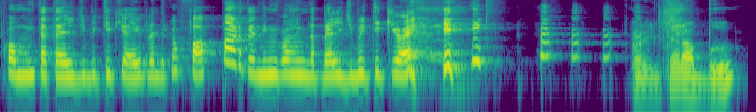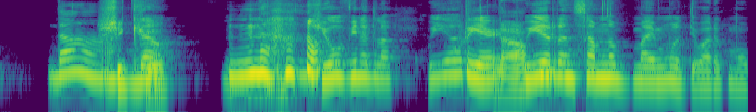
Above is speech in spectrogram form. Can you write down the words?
comunitatea LGBTQI pentru că fac parte din comunitatea LGBTQI. Litera B Da. și Q. Da. Q vine de la queer? Queer. Da. Queer înseamnă mai mult, e oarecum o...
